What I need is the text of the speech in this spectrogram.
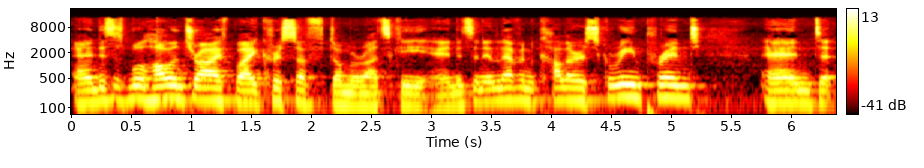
And this is Mulholland Drive by Christoph Domaradzki, and it's an 11 color screen print, and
